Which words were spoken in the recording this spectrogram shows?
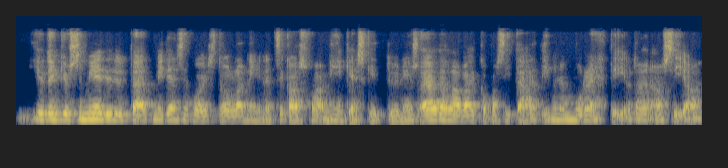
jotenkin jos se mietityttää, että miten se voisi olla niin, että se kasvaa, mihin keskittyy, niin jos ajatellaan vaikkapa sitä, että ihminen murehtii jotain asiaa,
